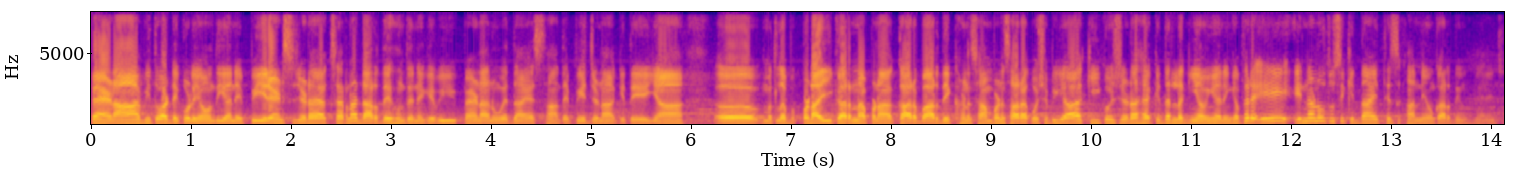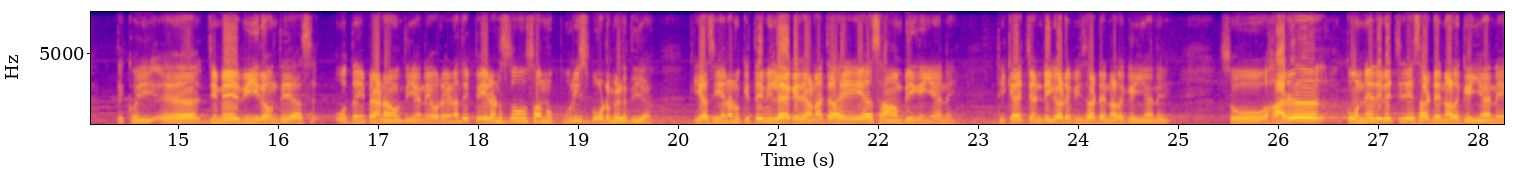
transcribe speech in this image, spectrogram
ਭੈਣਾਂ ਵੀ ਤੁਹਾਡੇ ਕੋਲੇ ਆਉਂਦੀਆਂ ਨੇ। ਪੇਰੈਂਟਸ ਜਿਹੜਾ ਅਕਸਰ ਨਾ ਡਰਦੇ ਹੁੰਦੇ ਨੇਗੇ ਵੀ ਭੈਣਾਂ ਨੂੰ ਇਦਾਂ ਇਸ ਥਾਂ ਤੇ ਭੇਜਣਾ ਕਿਤੇ ਜਾਂ ਮਤਲਬ ਪੜ੍ਹਾਈ ਕਰਨ, ਆਪਣਾ ਘਰ-ਬਾਰ ਦੇਖਣ, ਸਾਂਭਣ ਸਾਰਾ ਕੁਝ ਵੀ ਆਹ ਕੀ ਕੁਝ ਜਿਹੜਾ ਹੈ, ਕਿੱਧਰ ਲੱਗੀਆਂ ਹੋਈਆਂ ਨੇਗੀਆਂ। ਫਿਰ ਇਹ, ਇਹਨਾਂ ਨੂੰ ਤੁਸੀਂ ਕਿੱਦਾਂ ਇੱਥੇ ਸਿਖਾਉਂਦੇ ਹੋ, ਕਰਦੇ ਹੋ ਮੈਨੇਜ ਦੇਖੋ ਜੀ ਜਿਵੇਂ ਵੀਰ ਆਉਂਦੇ ਆ ਉਦਾਂ ਹੀ ਭੈਣਾਂ ਆਉਂਦੀਆਂ ਨੇ ਔਰ ਇਹਨਾਂ ਦੇ ਪੇਰੈਂਟਸ ਤੋਂ ਸਾਨੂੰ ਪੂਰੀ ਸਪੋਰਟ ਮਿਲਦੀ ਆ ਕਿ ਅਸੀਂ ਇਹਨਾਂ ਨੂੰ ਕਿਤੇ ਵੀ ਲੈ ਕੇ ਜਾਣਾ, ਚਾਹੇ ਇਹ ਆਸਾਮ ਵੀ ਗਈਆਂ ਨੇ, ਠੀਕ ਹੈ, ਚੰਡੀਗੜ੍ਹ ਵੀ ਸਾਡੇ ਨਾਲ ਗਈਆਂ ਨੇ। ਸੋ ਹਰ ਕੋਨੇ ਦੇ ਵਿੱਚ ਇਹ ਸਾਡੇ ਨਾਲ ਗਈਆਂ ਨੇ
